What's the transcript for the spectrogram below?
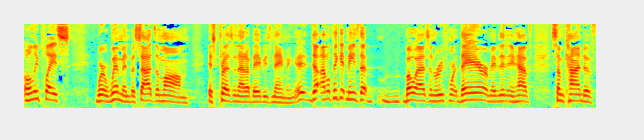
Only place where women, besides a mom, is present at a baby's naming. It, I don't think it means that Boaz and Ruth weren't there, or maybe they didn't have some kind of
